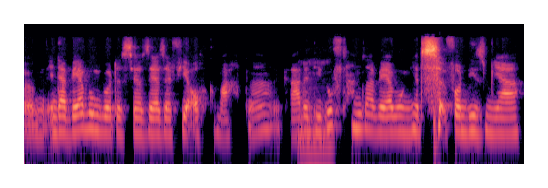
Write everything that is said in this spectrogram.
Ähm, in der Werbung wird es ja sehr, sehr viel auch gemacht. Ne? Gerade mhm. die Lufthansa-Werbung jetzt von diesem Jahr,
